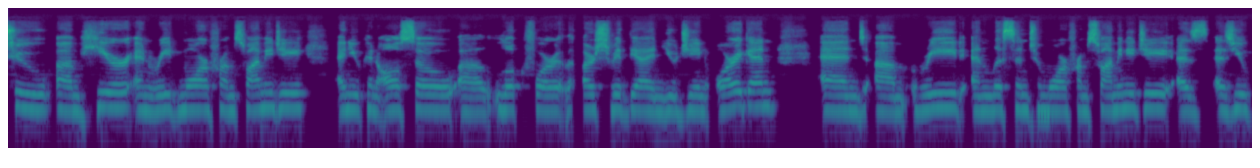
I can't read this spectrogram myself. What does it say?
to um, hear and read more from Swamiji. And you can also uh, look for Arsha Vidya in Eugene, Oregon, and um, read and listen to more from Swamiji. As, as you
